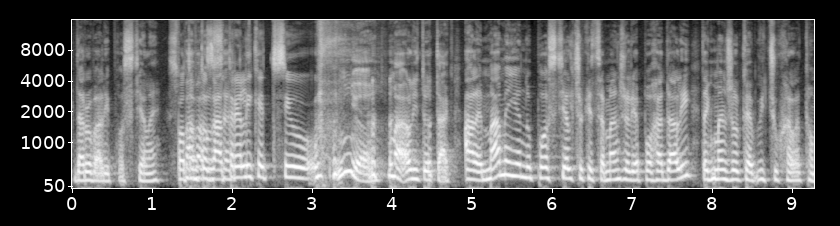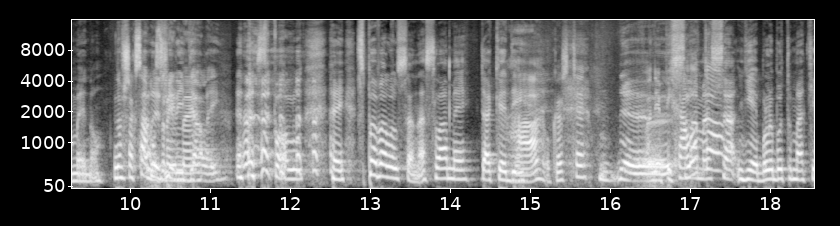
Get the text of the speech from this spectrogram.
darovali postele. Potom to sa... zatreli, keď si ju... Nie, mali to tak. Ale máme jednu postel, čo keď sa manželia pohadali, tak manželka vyčúchala to meno. No však samozrejme. Ale ďalej spolu. Hej, spávalo sa na slame, takedy. Aha, ukážte. A nepichalo Slama to? Sa, nie, lebo to máte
